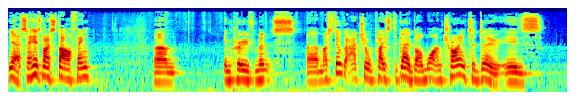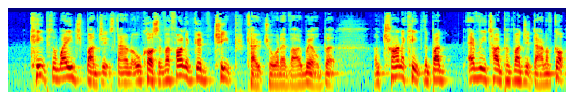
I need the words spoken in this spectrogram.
yeah, so here's my staffing um, improvements. Um, I still got actual place to go, but what I'm trying to do is keep the wage budgets down at all costs. If I find a good cheap coach or whatever, I will. But I'm trying to keep the bud every type of budget down. I've got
